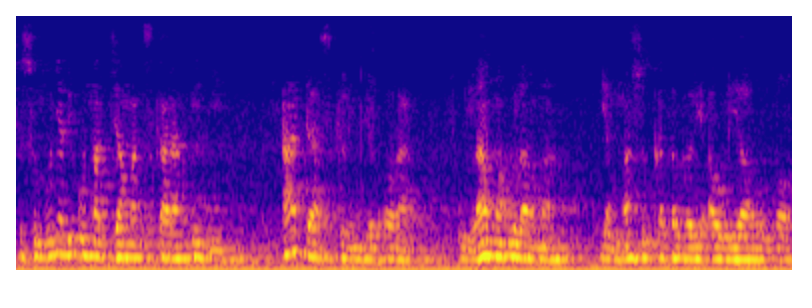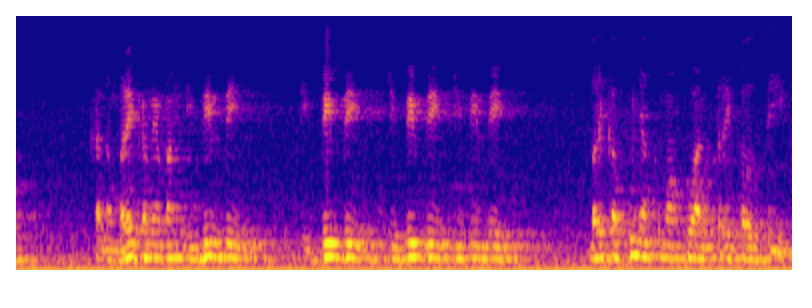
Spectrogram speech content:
Sesungguhnya di umat zaman sekarang ini ada segelintir orang ulama-ulama yang masuk kategori aulia Allah karena mereka memang dibimbing, dibimbing, dibimbing, dibimbing. Mereka punya kemampuan triple T.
